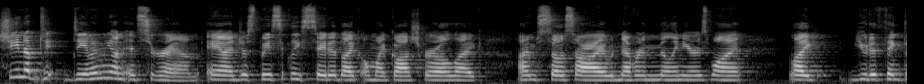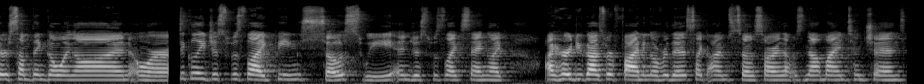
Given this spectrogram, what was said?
She ended up DMing me on Instagram and just basically stated, like, oh my gosh, girl, like, I'm so sorry. I would never in a million years want, like, you to think there's something going on or basically just was like being so sweet and just was like saying like I heard you guys were fighting over this like I'm so sorry that was not my intentions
